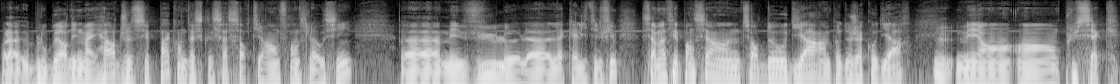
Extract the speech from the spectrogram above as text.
Voilà, Bluebird in My Heart, je sais pas quand est-ce que ça sortira en France là aussi. Euh, mais vu le- la, la qualité du film, ça m'a fait penser à une sorte de Audiard, un peu de Jacques Audiard, Mm. mais en, en plus sec.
